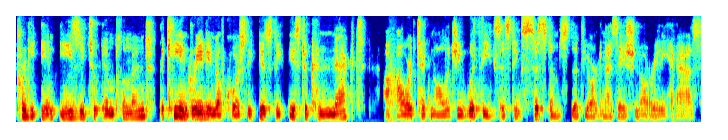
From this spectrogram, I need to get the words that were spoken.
pretty in, easy to implement. The key ingredient, of course, the, is the is to connect our technology with the existing systems that the organization already has.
